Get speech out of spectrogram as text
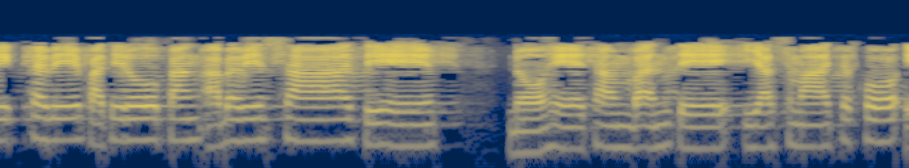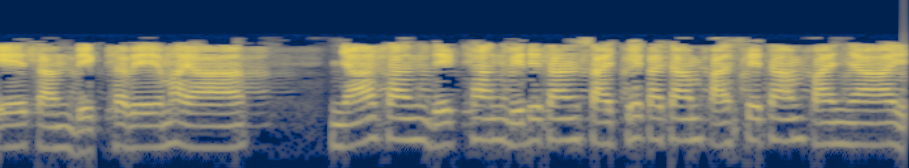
වික්ඛවේ පතිරෝපං අබවෙස්සාති නොහේ සම්බන්තේ යස්මාචකෝ ඒසං වික්ඛවේ මයා. ඥාතං දෙක්ඛං විදිතං සච්චේකතං පස්සෙතං පඤ්ඤාය.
